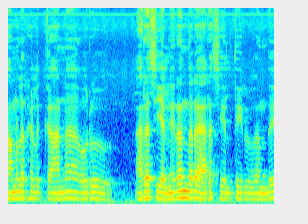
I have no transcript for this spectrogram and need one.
தமிழர்களுக்கான ஒரு அரசியல் நிரந்தர அரசியல் தீர்வு வந்து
